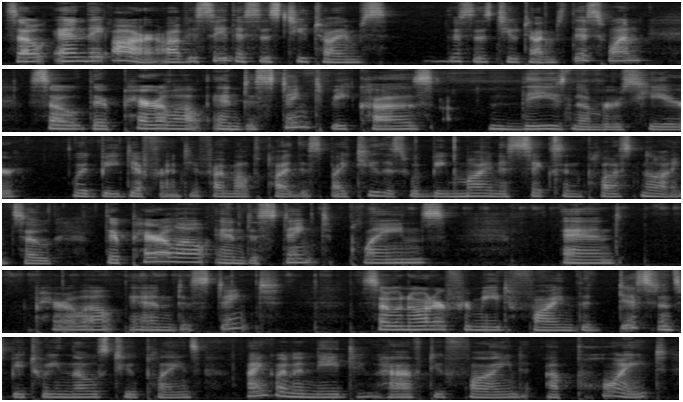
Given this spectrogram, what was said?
So, and they are, obviously this is two times, this is two times this one. So they're parallel and distinct because these numbers here would be different. If I multiplied this by 2, this would be minus 6 and plus 9. So they're parallel and distinct planes and parallel and distinct. So in order for me to find the distance between those two planes, I'm going to need to have to find a point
